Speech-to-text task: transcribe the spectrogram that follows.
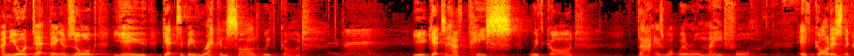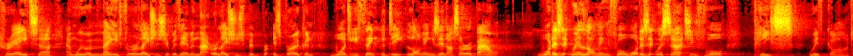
and your debt being absorbed, you get to be reconciled with God. Amen. You get to have peace with God. That is what we're all made for if God is the creator and we were made for a relationship with Him and that relationship is broken, what do you think the deep longings in us are about? What is it we're longing for? What is it we're searching for? Peace with God,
